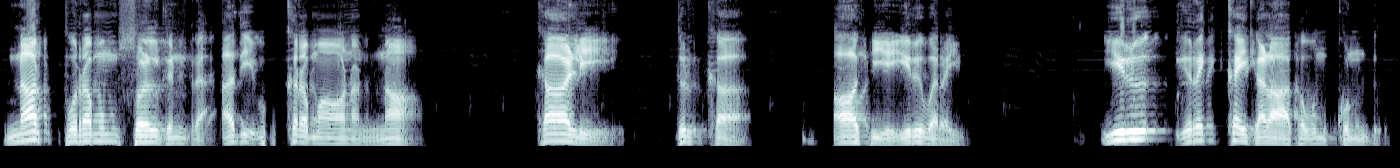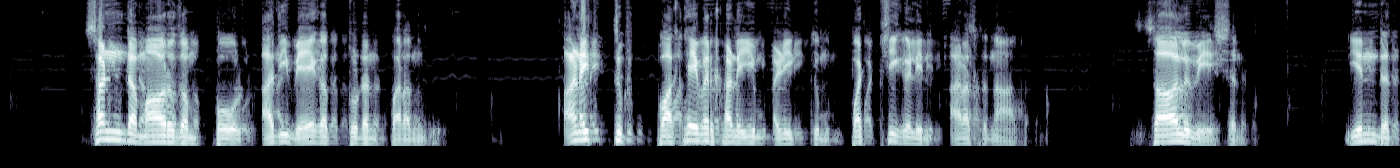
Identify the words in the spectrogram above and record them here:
நாற்புறமும் சொல்கின்ற அதி உக்கிரமான நா. காளி துர்கா ஆகிய இருவரையும் இரு இறைக்கைகளாகவும் கொண்டு சண்ட மாருதம் போல் அதிவேகத்துடன் பறந்து அனைத்து பகைவர்களையும் அழிக்கும் பட்சிகளின் அரசனாக சாலுவேசன் என்ற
